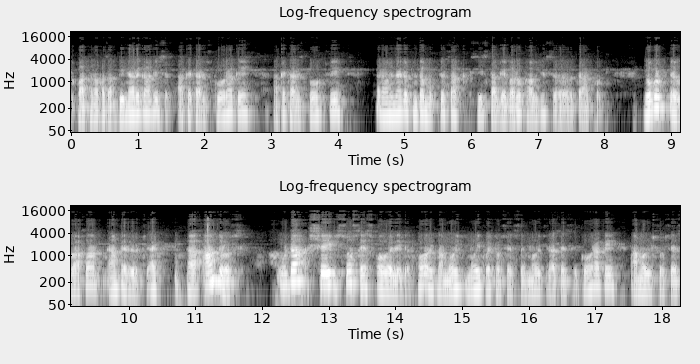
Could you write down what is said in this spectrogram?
თქვა რაღაცა ბინარი გადის აქეთ არის გორაკი აქეთ არის ბორცვი რამდენადაც უნდა მოხდეს აქ გზის დაგება რომ გავიდეს ტრანსპორტი როგორ ხდება ახლა ამ პერიოდში აი ამ დროს უნდა შეივსოს ეს ყოველები ხო ის მოიკვეთოს ეს მოიჭრას ეს გორაკი ამოვისოს ეს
